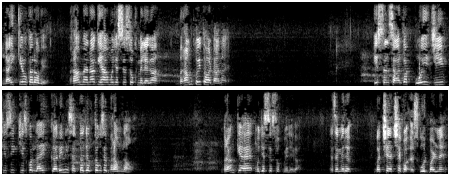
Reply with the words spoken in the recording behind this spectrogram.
लाइक क्यों करोगे? भ्रम है ना कि हाँ मुझे इससे सुख मिलेगा। भ्रम को ही तो हटाना है। इस संसार का कोई जीव किसी चीज़ को लाइक कर ही नहीं सकता जब तक तो उसे भ्रम ना हो। भ्रम क्या है? मुझे इससे सुख मिलेगा। जैसे मेरे बच्चे अच्छे स्कूल पढ़ लें,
